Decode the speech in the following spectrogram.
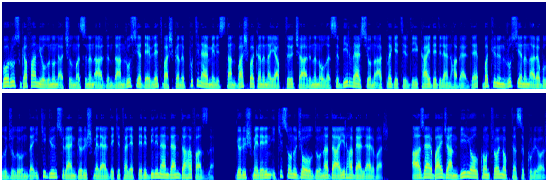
Gorus-Gafan yolunun açılmasının ardından Rusya Devlet Başkanı Putin Ermenistan Başbakanına yaptığı çağrının olası bir versiyonu akla getirdiği kaydedilen haberde, Bakü'nün Rusya'nın arabuluculuğunda iki gün süren görüşmelerdeki talepleri bilinenden daha fazla. Görüşmelerin iki sonucu olduğuna dair haberler var. Azerbaycan bir yol kontrol noktası kuruyor,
